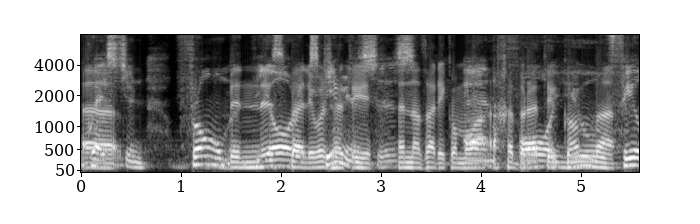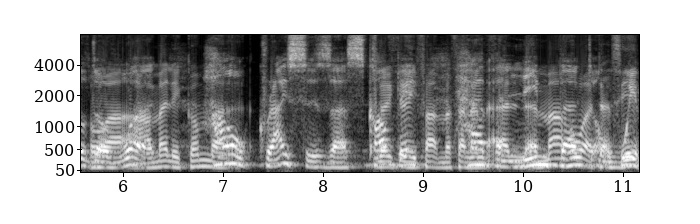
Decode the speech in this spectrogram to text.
Uh, question. بالنسبة لوجهة نظركم وخبرتكم وعملكم. كيف مثلا ما هو تأثير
